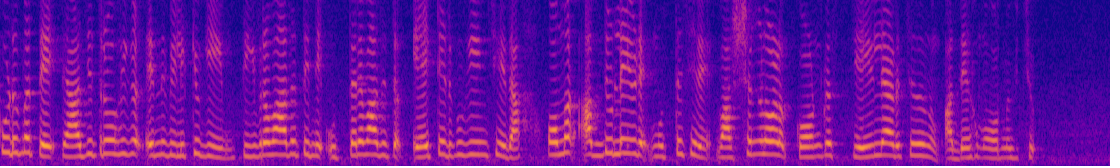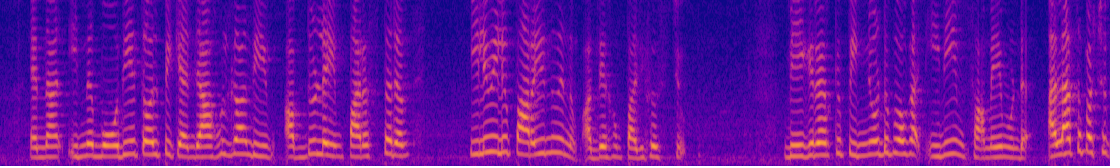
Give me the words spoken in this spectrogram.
കുടുംബത്തെ രാജ്യദ്രോഹികൾ എന്ന് വിളിക്കുകയും തീവ്രവാദത്തിന്റെ ഉത്തരവാദിത്വം ഏറ്റെടുക്കുകയും ചെയ്ത ഒമർ അബ്ദുള്ളയുടെ മുത്തച്ഛനെ വർഷങ്ങളോളം കോൺഗ്രസ് ജയിലിലടച്ചതെന്നും അദ്ദേഹം ഓർമ്മിപ്പിച്ചു. എന്നാൽ ഇന്ന് മോദിയെ തോൽപ്പിക്കാൻ രാഹുൽ ഗാന്ധിയും അബ്ദുള്ളയും പരസ്പരം ഇലുവിലു പറയുന്നുവെന്നും അദ്ദേഹം പരിഹസിച്ചു. ഭീകരർക്ക് പിന്നോട്ട് പോകാൻ ഇനിയും സമയമുണ്ട്. അല്ലാത്ത പക്ഷം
